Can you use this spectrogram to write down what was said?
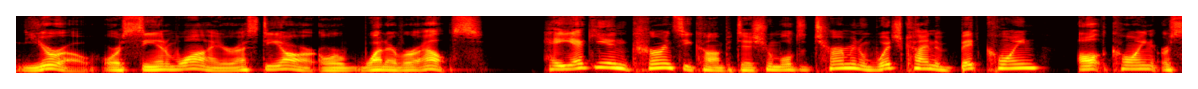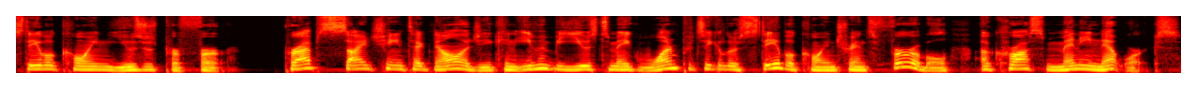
euro, or CNY, or SDR, or whatever else. Hayekian currency competition will determine which kind of Bitcoin, altcoin, or stablecoin users prefer. Perhaps sidechain technology can even be used to make one particular stablecoin transferable across many networks.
